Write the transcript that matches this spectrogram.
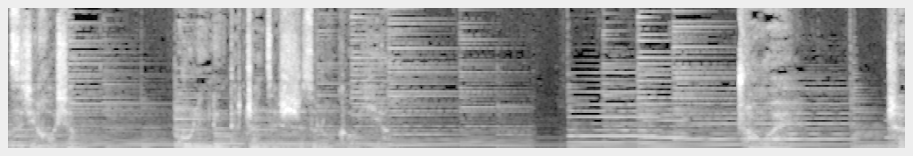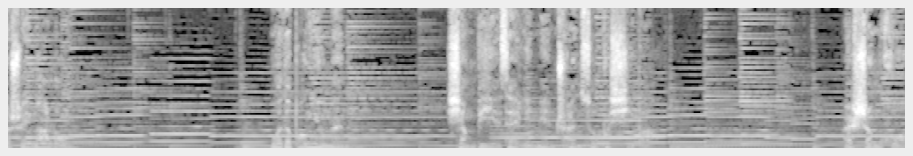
自己好像孤零零的站在十字路口一样。窗外车水马龙，我的朋友们想必也在里面穿梭不息吧。而生活，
